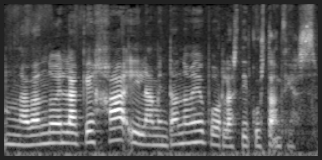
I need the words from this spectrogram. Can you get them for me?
nadando en la queja y lamentándome por las circunstancias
